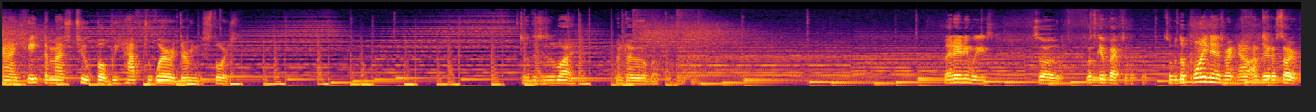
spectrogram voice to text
And I hate the mask too, but we have to wear it during the stores. So this is why I'm talking about this. But anyways, so let's get back to the point. So the point is right now I'm gonna start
